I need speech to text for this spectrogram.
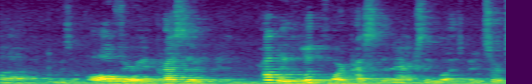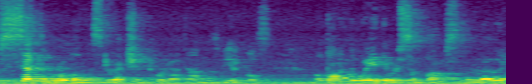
Uh, it was all very impressive probably looked more impressive than it actually was, but it sort of set the world on this direction toward autonomous vehicles. Along the way, there were some bumps in the road.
